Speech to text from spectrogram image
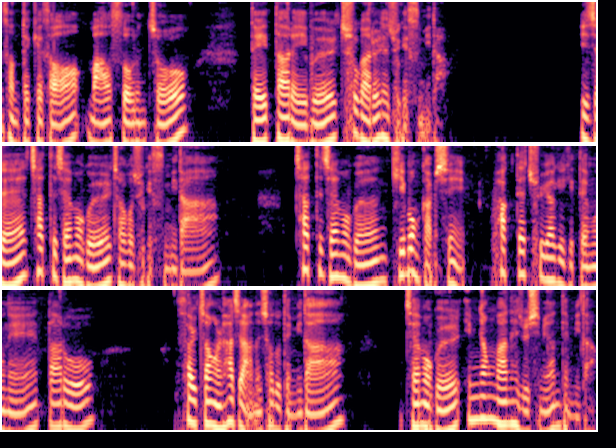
선택해서 마우스 오른쪽 데이터 레이블 추가를 해주겠습니다. 이제 차트 제목을 적어주겠습니다. 차트 제목은 기본값이 확대 출력이기 때문에 따로 설정을 하지 않으셔도 됩니다. 제목을 입력만 해주시면 됩니다.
